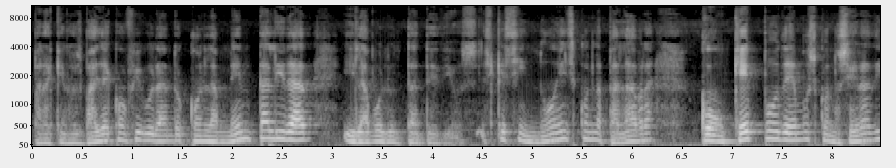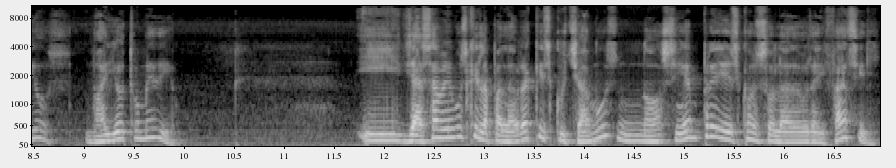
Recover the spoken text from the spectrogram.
para que nos vaya configurando con la mentalidad y la voluntad de Dios. Es que si no es con la palabra, ¿con qué podemos conocer a Dios? No hay otro medio. Y ya sabemos que la palabra que escuchamos no siempre es consoladora y fácil.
